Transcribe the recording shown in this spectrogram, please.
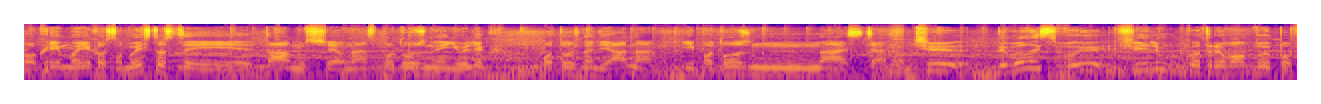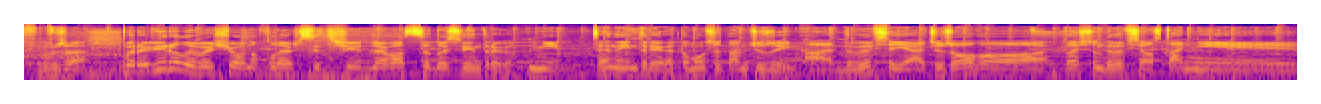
Окрім моїх особистостей, там ще в нас потужний Юлік, потужна Діана і потужна Настя. Чи дивились ви фільм, котрий вам випав вже? Перевірили ви, що на флешці, чи для вас це досі інтрига? Ні, це не інтрига, тому що там чужий. А дивився я чужого, точно дивився останні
